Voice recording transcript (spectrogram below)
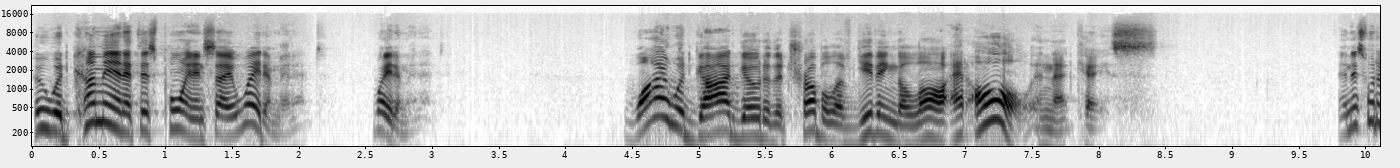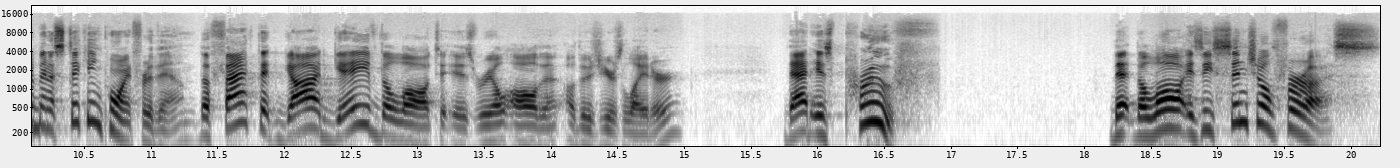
who would come in at this point and say, wait a minute, wait a minute. Why would God go to the trouble of giving the law at all in that case? And this would have been a sticking point for them. The fact that God gave the law to Israel all, the, all those years later, that is proof that the law is essential for us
